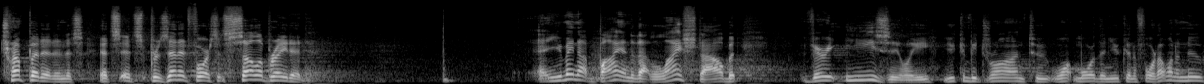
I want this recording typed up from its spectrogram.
trumpeted and it's, it's, it's presented for us, it's celebrated. And you may not buy into that lifestyle, but very easily you can be drawn to want more than you can afford. I want a new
